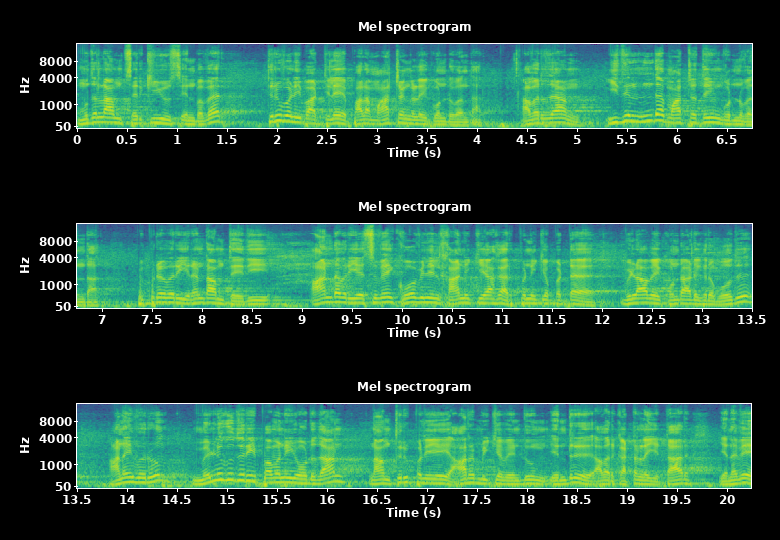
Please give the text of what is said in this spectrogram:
முதலாம் செர்கியூஸ் என்பவர் திருவழிபாட்டிலே பல மாற்றங்களை கொண்டு வந்தார். அவர்தான் இது இந்த மாற்றத்தையும் கொண்டு வந்தார். பிப்ரவரி இரண்டாம் தேதி ஆண்டவர் இயேசுவை கோவிலில் காணிக்கையாக அர்ப்பணிக்கப்பட்ட விழாவை கொண்டாடுகிற போது அனைவரும் மெழுகுதிரி பவனியோடு தான் நாம் திருப்பலியை ஆரம்பிக்க வேண்டும் என்று அவர் கட்டளையிட்டார். எனவே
